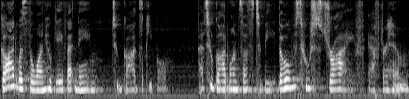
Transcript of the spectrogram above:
God was the one who gave that name to God's people. That's who God wants us to be, those who strive after Him.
